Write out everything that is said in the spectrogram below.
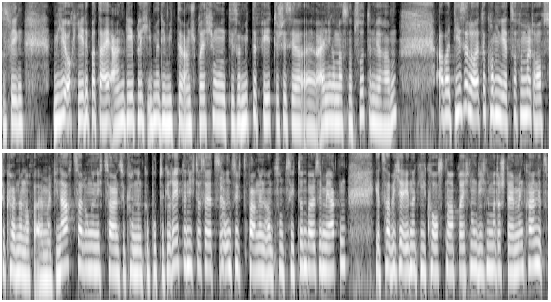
Deswegen, wie auch jede Partei angeblich immer die Mitte ansprechen und dieser Mitte-Fetisch ist ja äh, einigermaßen absurd, den wir haben. Aber diese Leute kommen jetzt auf einmal drauf, sie können auf einmal die Nachzahlungen nicht zahlen, sie können kaputte Geräte nicht ersetzen ja. und sie fangen an zu zittern, weil sie merken, jetzt habe ich ja Energiekostenabrechnung, die ich nicht mehr da stemmen kann, jetzt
